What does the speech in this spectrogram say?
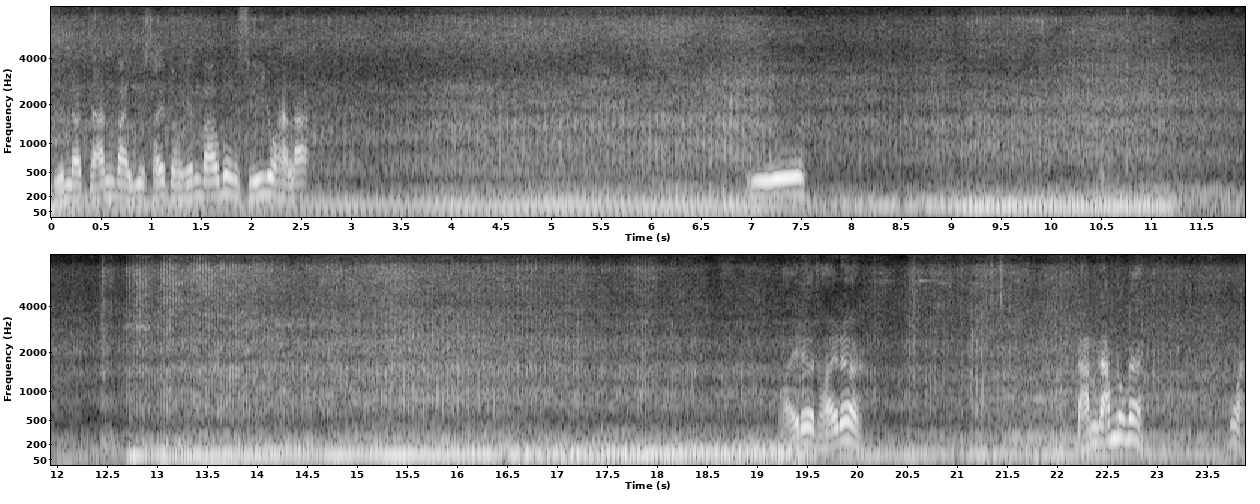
เห็นอาจารย์ใบอยู่ใส่ตรงเห็นบ่าวเมืองสีอยู่หันละอือถอย เด้อถอยเด้อดำดำลูกแม่ห่วย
